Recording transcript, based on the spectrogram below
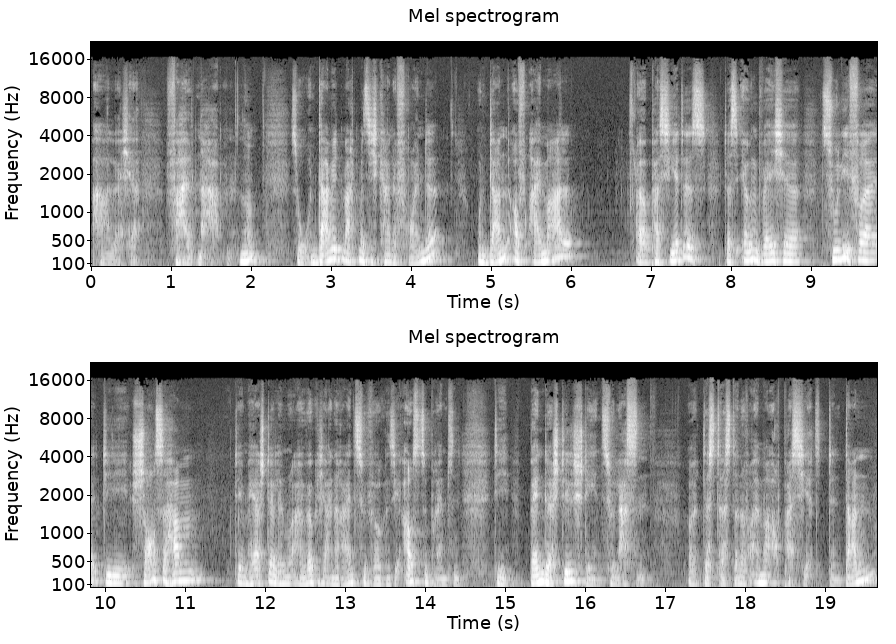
A-Löcher verhalten haben. Ne? So, und damit macht man sich keine Freunde. Und dann auf einmal äh, passiert es, dass irgendwelche Zulieferer, die die Chance haben, dem Hersteller nur wirklich eine reinzuwirken, sie auszubremsen, die Bänder stillstehen zu lassen, äh, dass das dann auf einmal auch passiert. Denn dann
